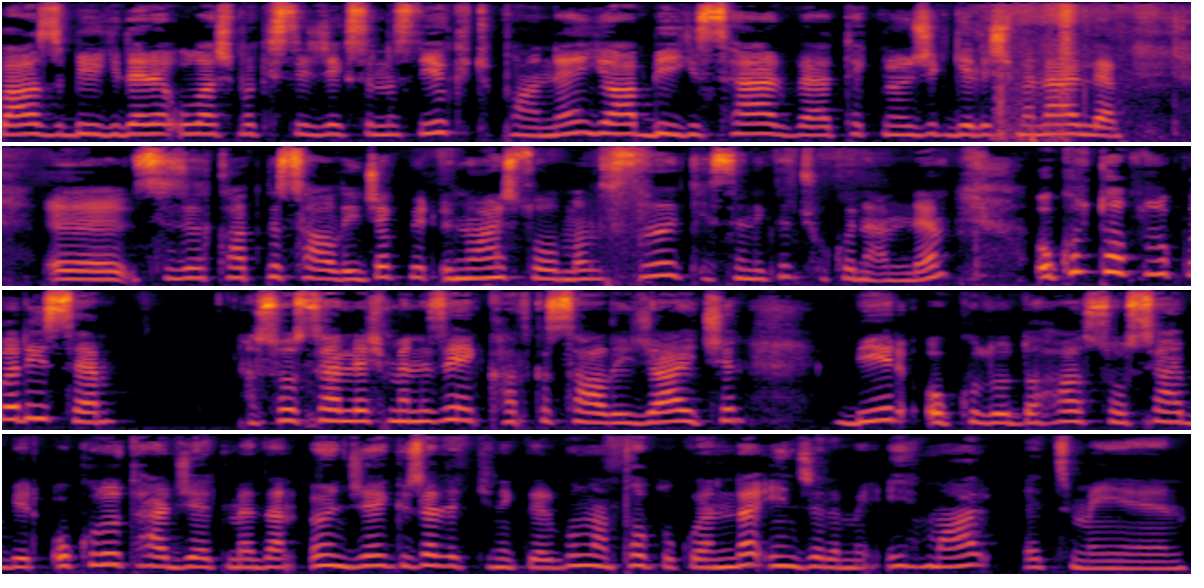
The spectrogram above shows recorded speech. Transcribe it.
bazı bilgilere ulaşmak isteyeceksiniz ya kütüphane ya bilgisayar veya teknolojik gelişmelerle e, size katkı sağlayacak bir üniversite olması kesinlikle çok önemli. Okul toplulukları ise sosyalleşmenize katkı sağlayacağı için bir okulu daha sosyal bir okulu tercih etmeden önce güzel etkinlikleri bulunan topluluklarında incelemeyi ihmal etmeyin.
